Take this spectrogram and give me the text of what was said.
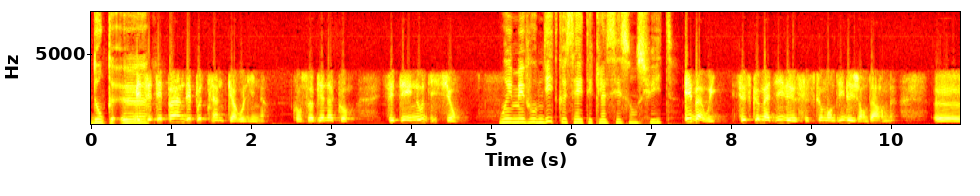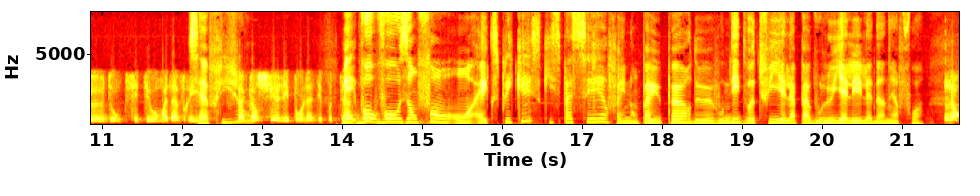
Donc, euh, Mais c'était pas un dépôt de plainte, Caroline, qu'on soit bien d'accord. C'était une audition. oui, mais vous me dites que ça a été classé sans suite. Eh ben oui, c'est ce que m'a dit, c'est ce que m'ont dit les gendarmes. Euh, donc c'était au mois d'avril. C'est affligeant. Bah, quand je suis allée pour la dépôt de Mais vos, vos enfants ont expliqué ce qui se passait? Enfin, ils n'ont pas eu peur de... Vous me dites, votre fille, elle n'a pas voulu y aller la dernière fois. Non,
